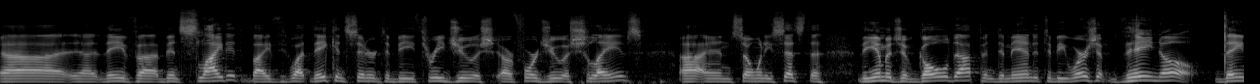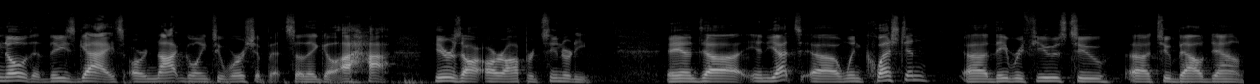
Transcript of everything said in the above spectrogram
Uh, uh, they've uh, been slighted by what they consider to be three Jewish or four Jewish slaves. Uh, and so when he sets the, the image of gold up and demand it to be worshiped, they know, they know that these guys are not going to worship it. So they go, aha, here's our, our opportunity. And, uh, and yet, uh, when questioned, uh, they refused to, uh, to bow down.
